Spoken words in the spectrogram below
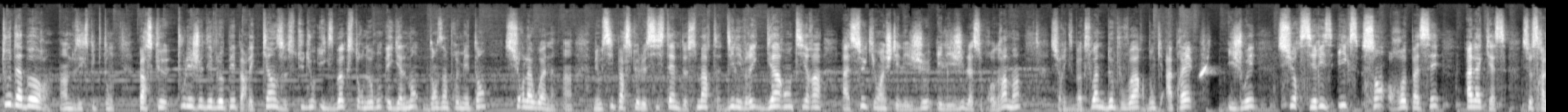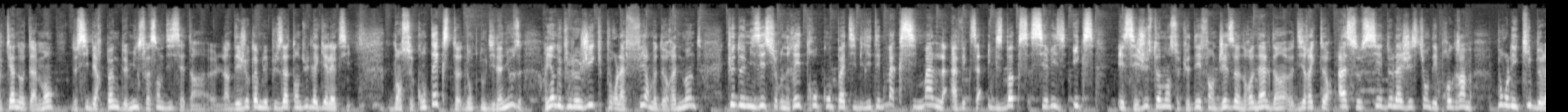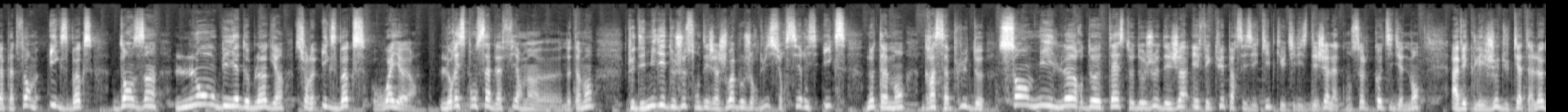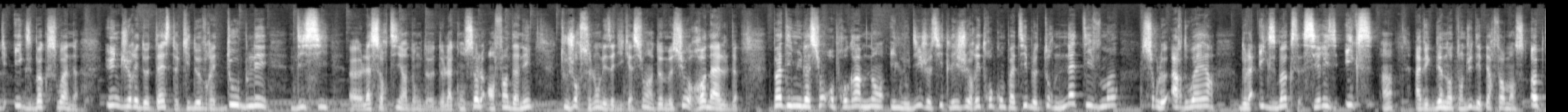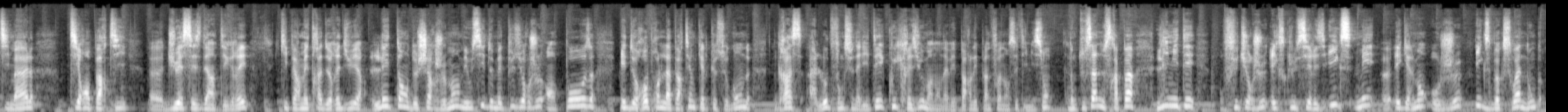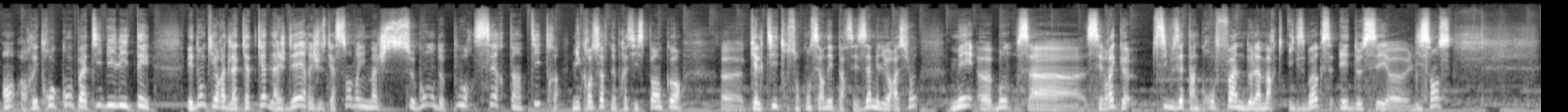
Tout d'abord, hein, nous expliquons, parce que tous les jeux développés par les 15 studios Xbox tourneront également dans un premier temps sur la One, hein, mais aussi parce que le système de Smart Delivery garantira à ceux qui ont acheté les jeux éligibles à ce programme hein, sur Xbox One de pouvoir donc après y jouer sur Series X sans repasser à la caisse. Ce sera le cas notamment de Cyberpunk 2077, hein, l'un des jeux comme les plus attendus de la galaxie. Dans ce contexte, donc nous dit la news, rien de plus logique pour la firme de Redmond que de miser sur une rétrocompatibilité maximale avec sa Xbox Series X. Et c'est justement ce que défend Jason Ronald, un directeur associé de la gestion des programmes pour l'équipe de la plateforme Xbox, dans un long billet de blog hein, sur le Xbox Wire. Le responsable affirme hein, euh, notamment que des milliers de jeux sont déjà jouables aujourd'hui sur Series X, notamment grâce à plus de 100 000 heures de tests de jeux déjà effectués par ces équipes qui utilisent déjà la console quotidiennement avec les jeux du catalogue Xbox One. Une durée de test qui devrait doubler d'ici euh, la sortie hein, donc de, la console en fin d'année, toujours selon les indications hein, de Monsieur Ronald. Pas d'émulation au programme, non, il nous dit, je cite, les jeux rétrocompatibles tournent nativement sur le hardware de la Xbox Series X, hein, avec bien entendu des performances optimales, tirant parti euh, du SSD intégré, qui permettra de réduire les temps de chargement, mais aussi de mettre plusieurs jeux en pause et de reprendre la partie en quelques secondes grâce à l'autre fonctionnalité Quick Resume, on en avait parlé plein de fois dans cette émission. Donc tout ça ne sera pas limité aux futurs jeux exclus Series X, mais euh, également aux jeux Xbox One, donc en rétrocompatibilité. Et donc il y aura de la 4K, de l'HDR et jusqu'à 120 images secondes pour certains titres. Microsoft ne précise pas encore euh, quels titres sont concernés par ces améliorations, mais euh, bon, ça, c'est vrai que si vous êtes un gros fan de la marque Xbox et de ses euh, licences,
